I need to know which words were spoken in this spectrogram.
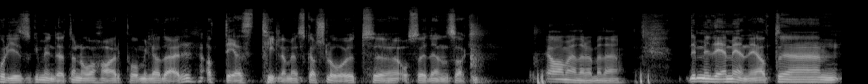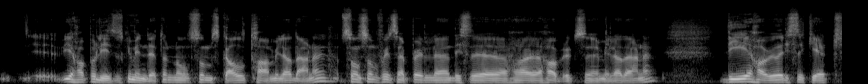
politiske myndigheter nå har på milliardærer, at det til og med skal slå ut også i denne saken. Ja, Hva mener du med det? Med det mener jeg at uh, vi har politiske myndigheter nå som skal ta milliardærene. Sånn som f.eks. Eh, disse havbruksmilliardærene. De har jo risikert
